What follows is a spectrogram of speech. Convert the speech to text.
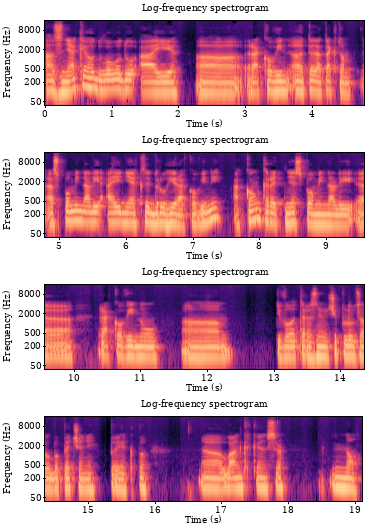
a z nejakého dôvodu aj rakovin, teda takto, spomínali aj nejaké druhy rakoviny a konkrétne spomínali rakovinu ty teraz neviem, či plúc alebo pečenie, PJKP, lung cancer. No.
